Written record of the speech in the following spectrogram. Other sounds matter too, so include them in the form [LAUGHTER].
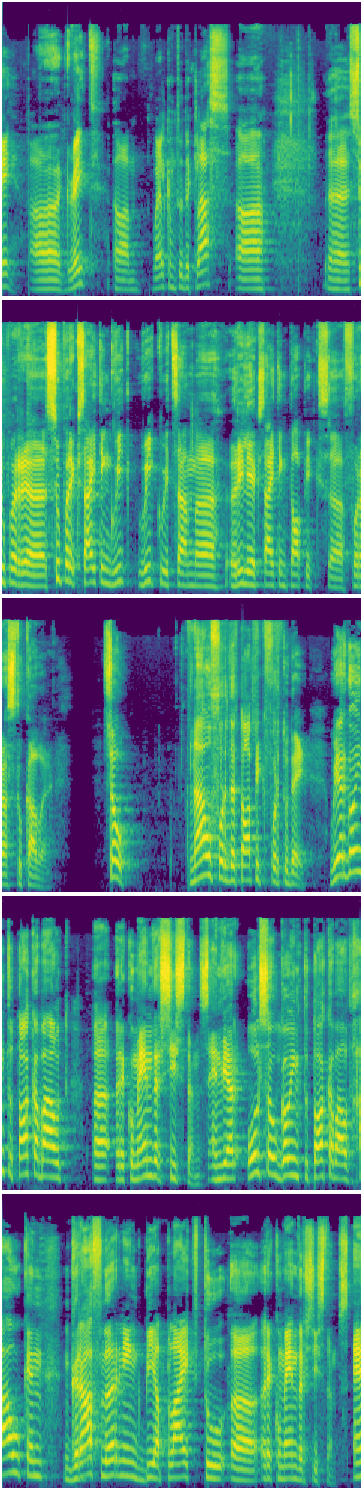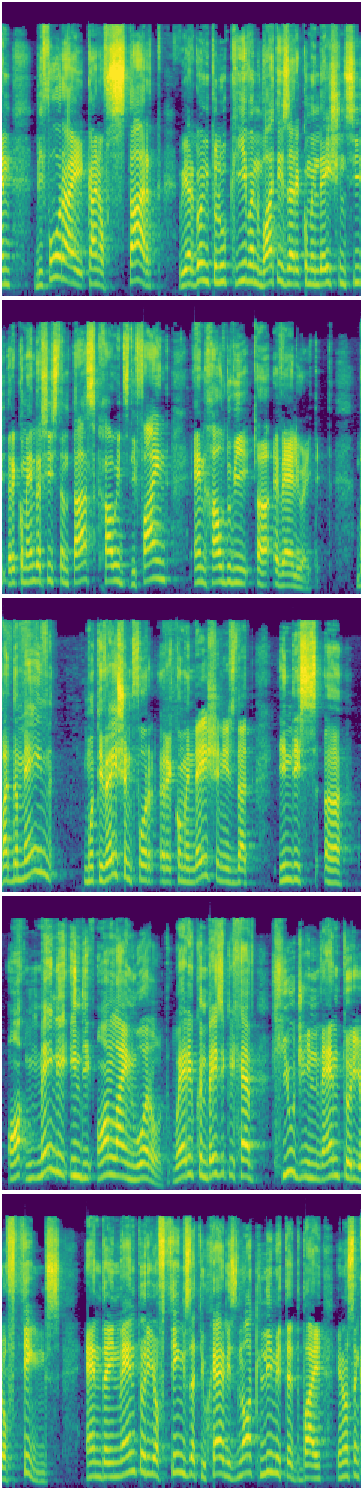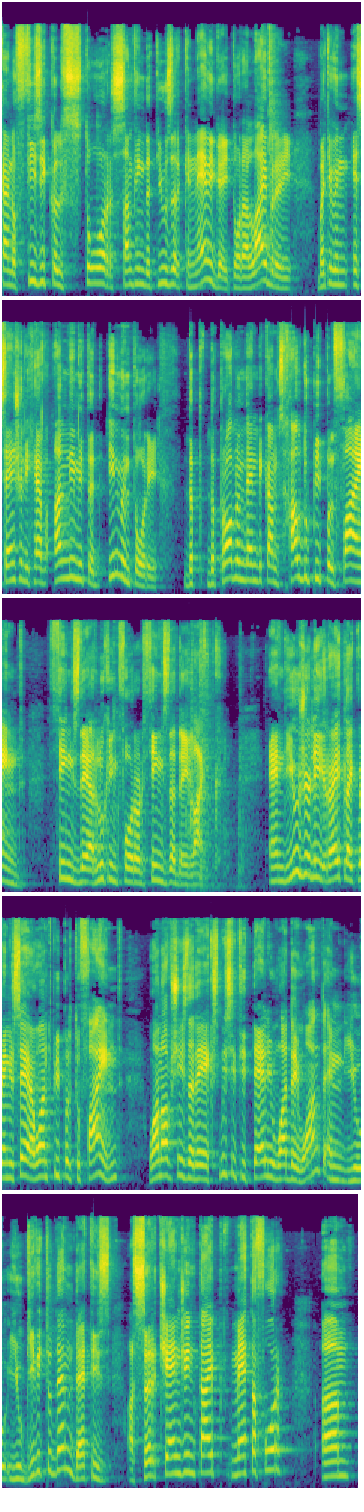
Okay, uh, great. Um, welcome to the class. Uh, uh, super, uh, super exciting week, week with some uh, really exciting topics uh, for us to cover. So, now for the topic for today. We are going to talk about uh, recommender systems. And we are also going to talk about how can graph learning be applied to uh, recommender systems. And before i kind of start we are going to look even what is a recommendation si recommender system task how it's defined and how do we uh, evaluate it. But the main motivation for recommendation is that in this uh, mainly in the online world where you can basically have huge inventory of things and the inventory of things that you have is not limited by you know some kind of physical store something that user can navigate or a library but you can essentially have unlimited inventory. The, the problem then becomes how do people find things they are looking for or things that they like? And usually right like when you say i want people to find one option is that they explicitly tell you what they want and you, you give it to them. That is a search engine type metaphor. Um,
